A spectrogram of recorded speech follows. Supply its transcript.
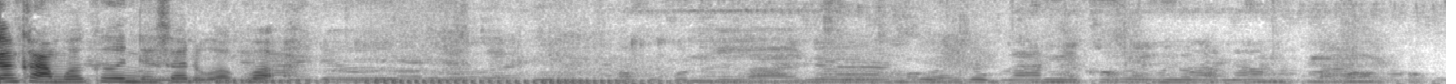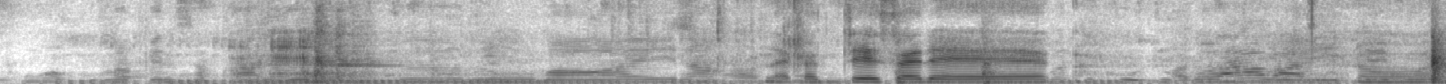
กลางค่ำก็คืนจะสะดวกบ่คนหลายเด้อร้านในครอบครัวเนาะร้านในครอบครัวมาเป็นสะพานบุญคือลุงบอยเนาะแล้วก็เจสายแดกวัตถุขู่ทุกคนผู้ใหญ่โอ้ย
